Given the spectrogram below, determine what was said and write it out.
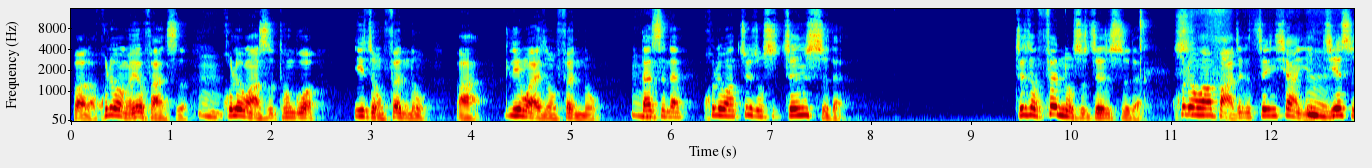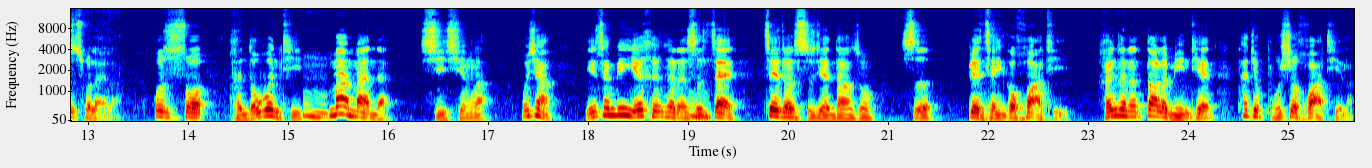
报道。互联网没有反思，嗯互联网是通过一种愤怒啊，另外一种愤怒。但是呢，互联网最终是真实的，这种愤怒是真实的。互联网把这个真相也揭示出来了，或者说很多问题慢慢的洗清了。我想林生斌也很可能是在这段时间当中是变成一个话题，很可能到了明天他就不是话题了。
